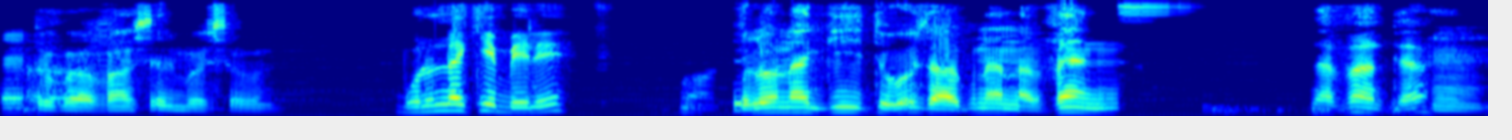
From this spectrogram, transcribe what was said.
toko avance liboso kuna bolonaki ebele tolonaki tokozala kuna na 20 na 20 eh? mm.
